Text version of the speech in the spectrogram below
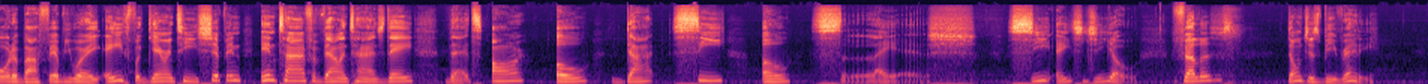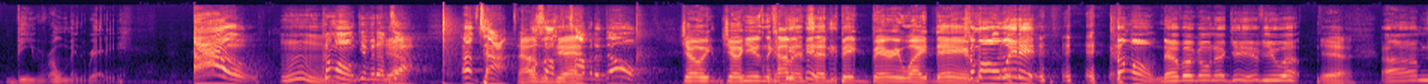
Order by February 8th for guaranteed shipping in time for Valentine's Day. That's ro.co slash CHGO. Fellas, don't just be ready, be Roman ready. Oh! Mm. Come on, give it up Yeah. top. Up top. That was That's off the top of the dome. Joe Joe Hughes in the comments said Big Barry White Dave. Come on with it. Come on. Never gonna give you up. Yeah. Never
